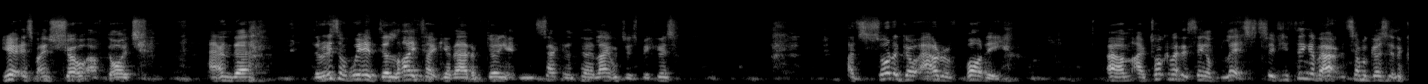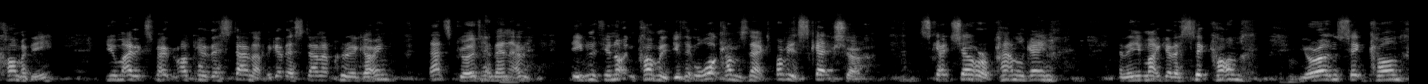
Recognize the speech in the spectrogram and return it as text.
Here is my show auf Deutsch, and uh, there is a weird delight I get out of doing it in second and third languages because I sort of go out of body. Um, I talk about this thing of lists. So If you think about it, someone goes into comedy, you might expect okay, they're stand up, they get their stand up career going. That's good. And then, and even if you're not in comedy, you think, well, what comes next? Probably a sketch show, sketch show or a panel game. And then you might get a sitcom, your own sitcom,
